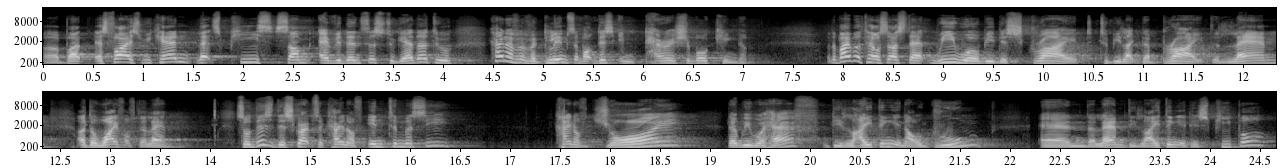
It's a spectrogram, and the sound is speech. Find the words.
uh, but as far as we can, let's piece some evidences together to kind of have a glimpse about this imperishable kingdom. The Bible tells us that we will be described to be like the bride, the lamb, uh, the wife of the lamb. So, this describes a kind of intimacy, kind of joy that we will have, delighting in our groom, and the Lamb delighting in his people.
